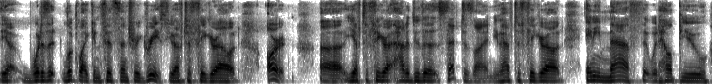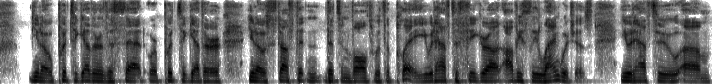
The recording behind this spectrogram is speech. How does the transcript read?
yeah, what does it look like in fifth century Greece? You have to figure out art. Uh, you have to figure out how to do the set design. You have to figure out any math that would help you you know put together the set or put together you know stuff that that's involved with the play. You would have to figure out obviously languages. You would have to um,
